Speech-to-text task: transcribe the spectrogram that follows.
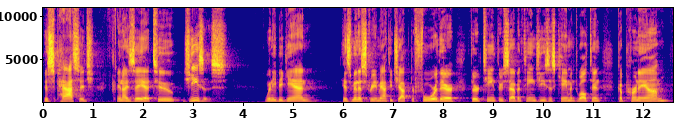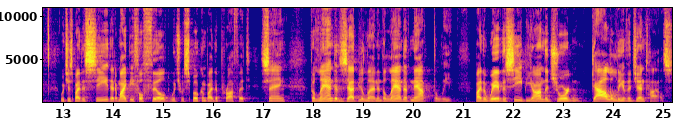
this passage in Isaiah to Jesus when he began his ministry in Matthew chapter 4, there, 13 through 17. Jesus came and dwelt in Capernaum, which is by the sea, that it might be fulfilled, which was spoken by the prophet, saying, The land of Zebulun and the land of Naphtali, by the way of the sea, beyond the Jordan, Galilee of the Gentiles.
